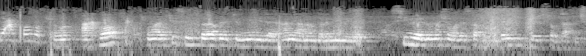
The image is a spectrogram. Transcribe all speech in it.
یه اخبار گفت شما اخبار؟ شما هر چی سی سراغ دارید که میمیره؟ همین الان داره میمیره. سی میلیون من شما حساب کنید. برید بهش صحبت میشه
